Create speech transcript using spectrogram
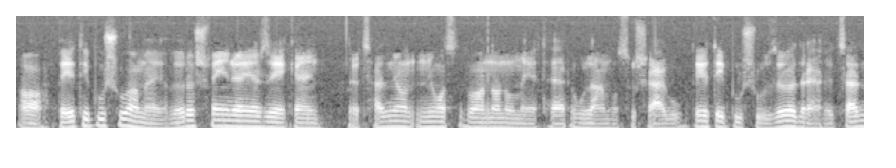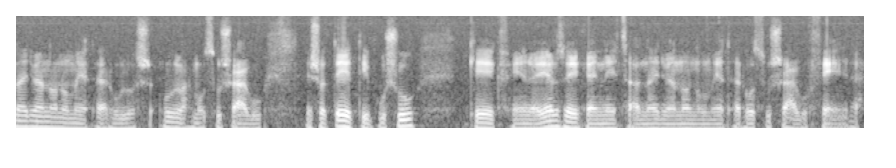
A P-típusú, amely a vörös fényre érzékeny, 580 nanométer hullámhosszúságú, T-típusú zöldre 540 nanométer hullámhosszúságú, és a T-típusú kék fényre érzékeny 440 nanométer hosszúságú fényre.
